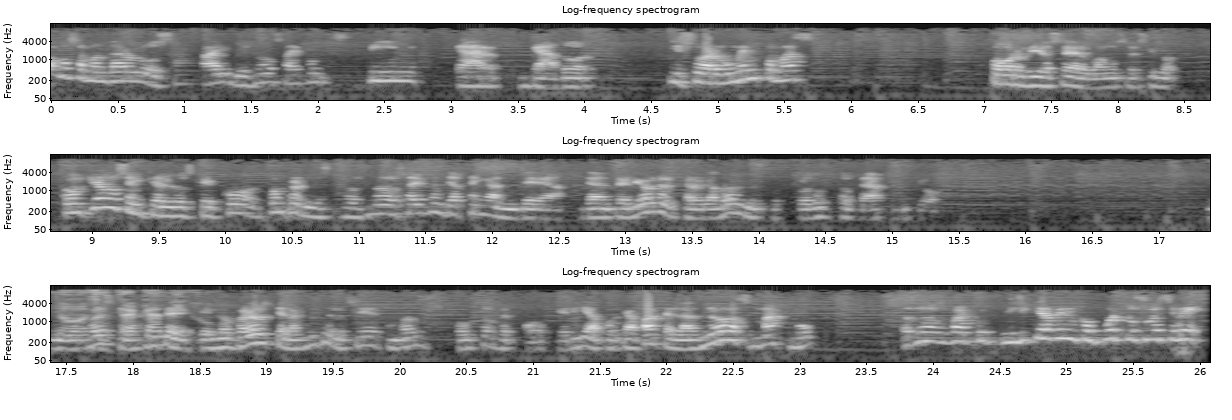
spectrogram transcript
vamos a mandar los, los nuevos iPhones sin cargador. Y su argumento más por diosero, vamos a decirlo. Confiamos en que los que co- compran nuestros nuevos iPhones ya tengan de, de anterior el cargador en nuestros productos de Apple. Yo. Y No, lo peor es que la gente- y lo peor es que la gente le sigue comprando sus productos de porquería, porque aparte las nuevas MacBook, las nuevas MacBook ni siquiera vienen con puertos USB.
